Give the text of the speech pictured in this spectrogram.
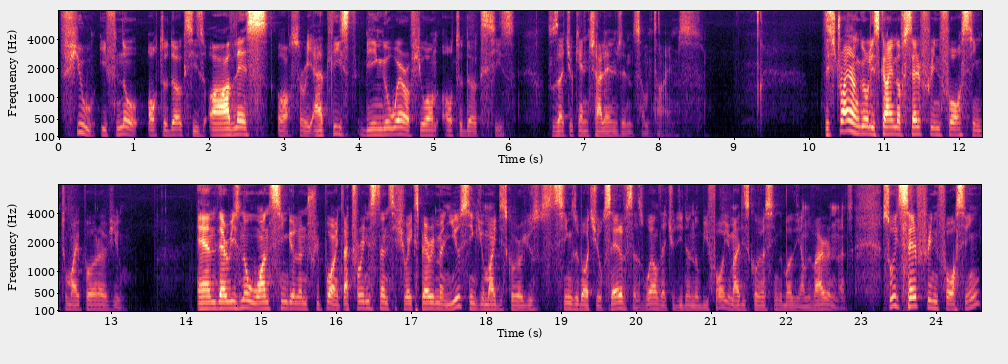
few, if no, orthodoxies, or less, or sorry, at least being aware of your own orthodoxies, so that you can challenge them sometimes. This triangle is kind of self-reinforcing to my point of view. And there is no one single entry point. Like, for instance, if you experiment new things, you might discover things about yourselves as well that you didn't know before. You might discover things about the environment. So it's self-reinforcing,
